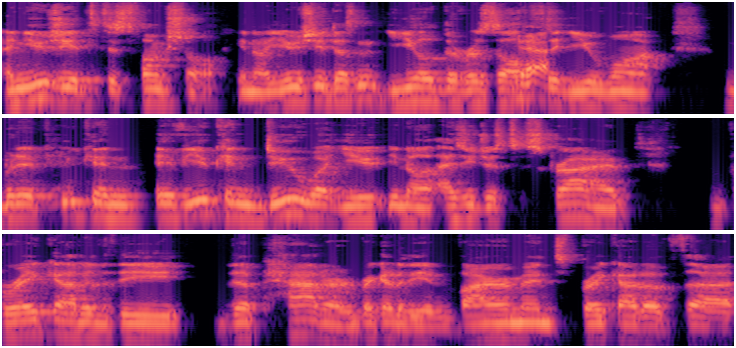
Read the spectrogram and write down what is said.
And usually it's dysfunctional. You know usually it doesn't yield the results yeah. that you want. But if you can if you can do what you you know as you just described break out of the the pattern break out of the environment break out of the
